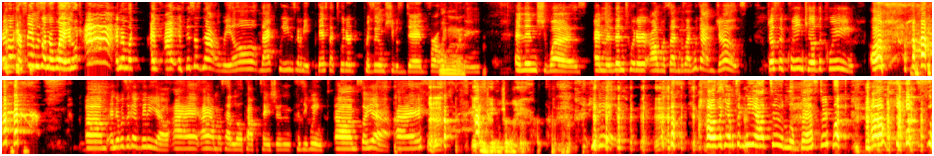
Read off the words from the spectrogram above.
and like her family's on the way. And I'm like, ah! And I'm like, I, I, if this is not real, that queen is gonna be pissed that Twitter presumed she was dead for a whole Mm. morning. And then she was. And then, then Twitter all of a sudden was like, we got jokes. Joseph Queen killed the queen. Oh. um, and it was a good video. I, I almost had a little palpitation because he winked. Um, so yeah, I he did. I was like, yeah, I'm taking me out too, little bastard. Like, um, so,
